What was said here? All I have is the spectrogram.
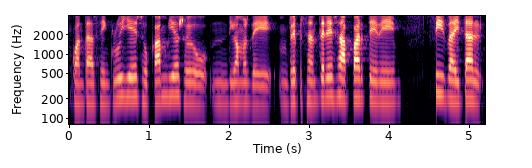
cuántas incluyes o cambios o digamos de representar esa parte de feedback y tal,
